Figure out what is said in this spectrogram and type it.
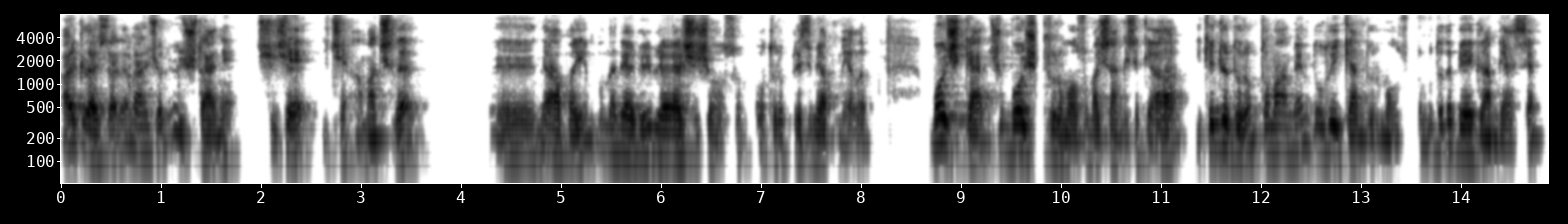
Arkadaşlar hemen şöyle üç tane şişe içi amaçlı e, ne yapayım? Bunların her biri birer şişe olsun. Oturup resim yapmayalım. Boşken şu boş durum olsun başlangıçtaki A. İkinci durum tamamen doluyken durum olsun. Burada da B gram gelsin.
